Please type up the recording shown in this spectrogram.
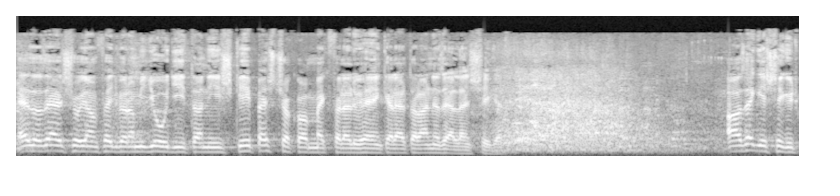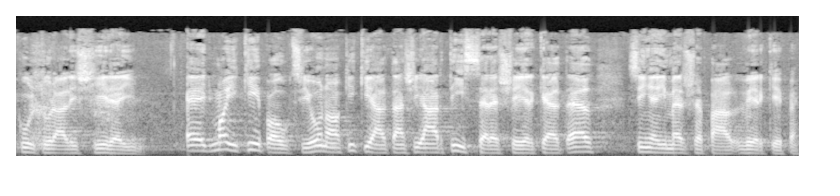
Ez az első olyan fegyver, ami gyógyítani is képes, csak a megfelelő helyen kell eltalálni az ellenséget. Az egészségügy kulturális hírei. Egy mai képaukción a kikiáltási ár tízszereséért kelt el Színyei Mersepál vérképe.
